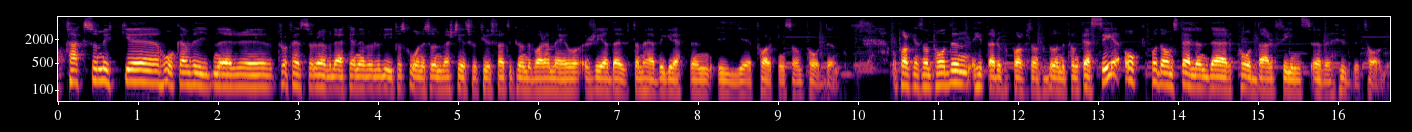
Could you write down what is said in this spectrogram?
Tack så mycket Håkan Widner, professor och överläkare i neurologi på Skånes universitetssjukhus för att du kunde vara med och reda ut de här begreppen i Parkinsonpodden. Och Parkinsonpodden hittar du på parkinsonförbundet.se och på de ställen där poddar finns överhuvudtaget.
